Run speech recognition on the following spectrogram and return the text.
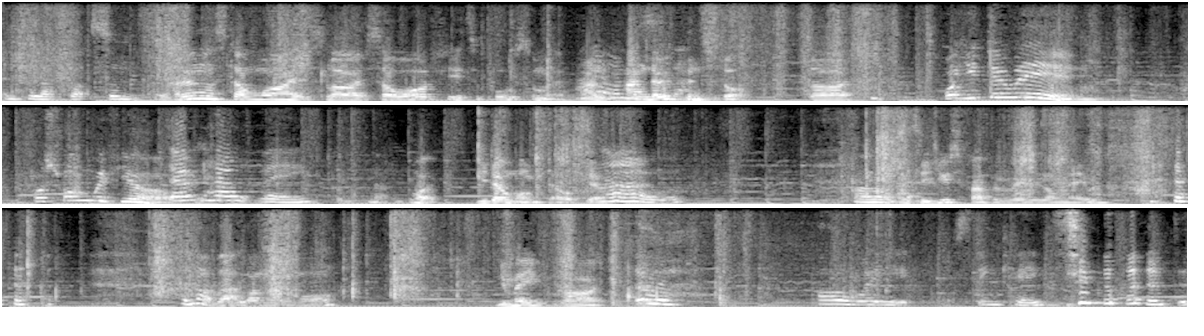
until I've got something. I don't understand why it's like so hard for you to pull something I and, and open stuff. Like, what are you doing? What's wrong with you? Don't help me. No, what? You don't want me to help you? No. Oh, look, it's a use for having really long nails. They're not that long anymore. You may like Ugh. Oh wait, just in case you wanted to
